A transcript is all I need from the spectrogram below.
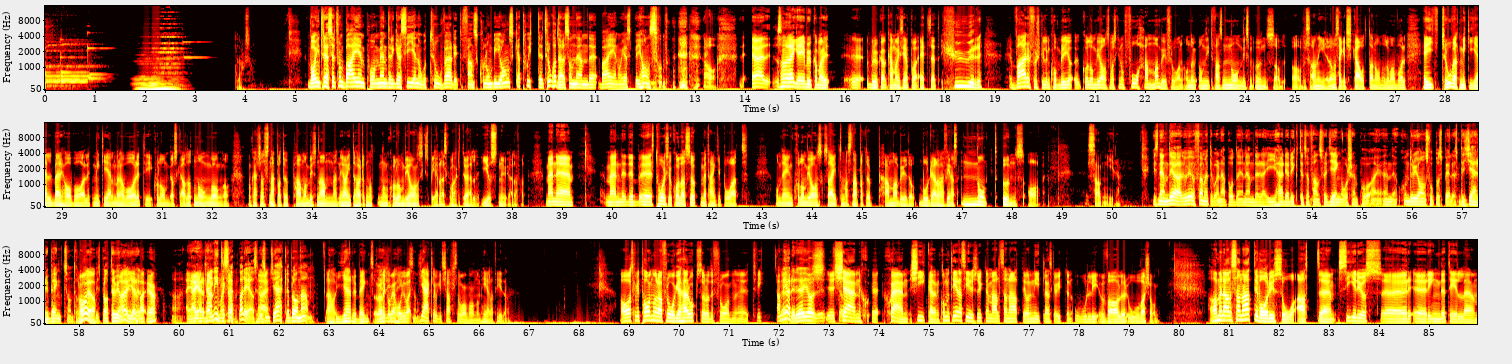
Var intresset från Bayern på Mender Garcia något trovärdigt? Fanns colombianska Twitter-trådar som nämnde Bayern och Jesper Jansson? ja, eh, sådana där grejer brukar man ju, eh, brukar, kan man ju se på ett sätt. Hur varför skulle en colombian, var skulle de få Hammarby ifrån om, de, om det inte fanns någon liksom uns av, av sanning De har säkert scoutat någon och de har varit, jag tror väl att Micke Hjelberg har varit, Micke Hjelberg har varit i Colombia och scoutat någon gång och de kanske har snappat upp Hammarbys namn men jag har inte hört att något, någon colombiansk spelare ska vara aktuell just nu i alla fall. Men, eh, men det eh, tål ju att kollas upp med tanke på att om det är en colombiansk sajt som har snappat upp Hammarby då borde det i alla fall finnas något uns av sanning i det. Visst nämnde jag, jag för mig att det var den här podden jag nämnde det där ihärdiga ryktet som fanns för ett gäng år sedan på en honduransk fotbollsspelare som heter Jerry Bengtsson. Ja, ja. Visst pratade vi om ja, det? Jerry, ja. ja. Jag, jag, jag kan inte släppa det alltså, det är ett sånt jäkla bra namn. Ja, Jerry Bengtsson. Ja, det kommer jag ihåg. Det var jäkla vilket tjafs det var med honom hela tiden. Ja, ska vi ta några frågor här också då, från eh, Twitter? Ja men gör det, det jag, eh, Kärn, eh, Stjärnkikaren Kommentera Siriusryktena med Al-Sanati och den itländska yttern Oli Valur Ovarsson Ja men Al-Sanati var det ju så att eh, Sirius eh, eh ringde till eh,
